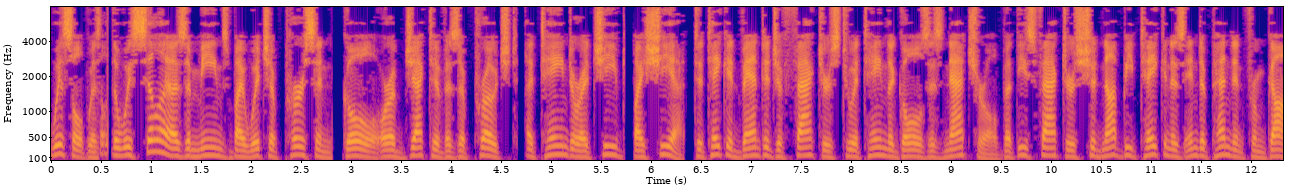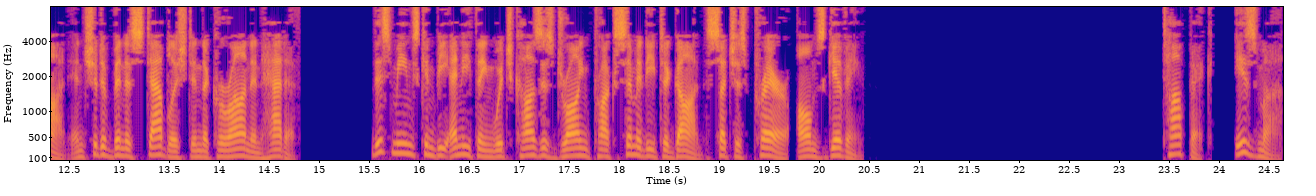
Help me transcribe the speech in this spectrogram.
Whistle, whistle. The wasila is a means by which a person, goal or objective is approached, attained or achieved, by Shia. To take advantage of factors to attain the goals is natural but these factors should not be taken as independent from God and should have been established in the Quran and Hadith. This means can be anything which causes drawing proximity to God such as prayer, almsgiving. Isma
